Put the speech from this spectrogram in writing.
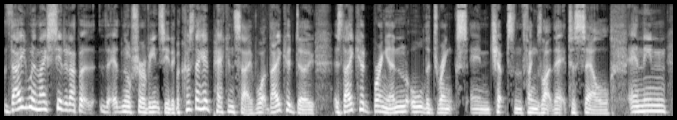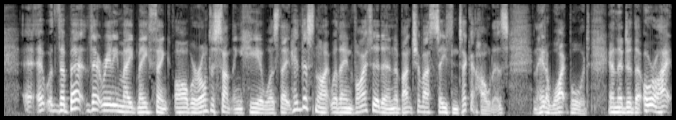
They, when they set it up at the North Shore Event Centre, because they had Pak'nSave, what they could do is they could bring in all the drinks and chips and things like that to sell. And then uh, it, the bit that really made me think, oh, we're onto something here was they had this night where they invited in a bunch of us season ticket holders and they had a whiteboard and they did the, all right,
